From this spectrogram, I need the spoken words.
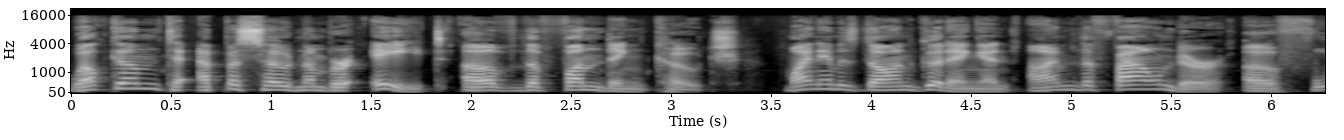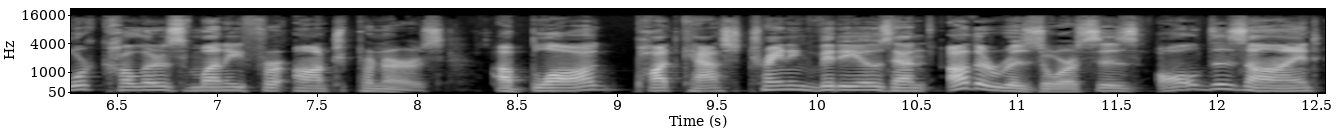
Welcome to episode number eight of The Funding Coach. My name is Don Gooding, and I'm the founder of Four Colors Money for Entrepreneurs, a blog, podcast, training videos, and other resources all designed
